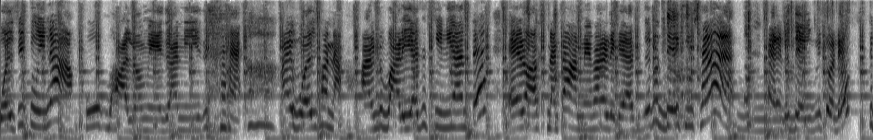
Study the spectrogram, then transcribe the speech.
বলছি তুই না খুব ভালো মেয়ে জানিস। আমি বলছো না আমি একটু বাড়ি যাচ্ছি চিনি আনতে এই রসনাটা আমি এখানে রেখে যাচ্ছি তুই একটু দেখিস হ্যাঁ? হ্যাঁ একটু দেখবি তোরে। তুই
